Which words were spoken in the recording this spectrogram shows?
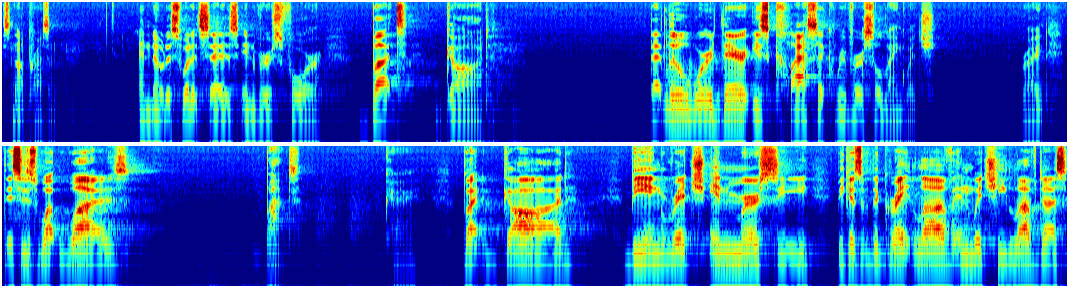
is not present. And notice what it says in verse 4 but God. That little word there is classic reversal language, right? This is what was, but. Okay. But God, being rich in mercy, because of the great love in which He loved us,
